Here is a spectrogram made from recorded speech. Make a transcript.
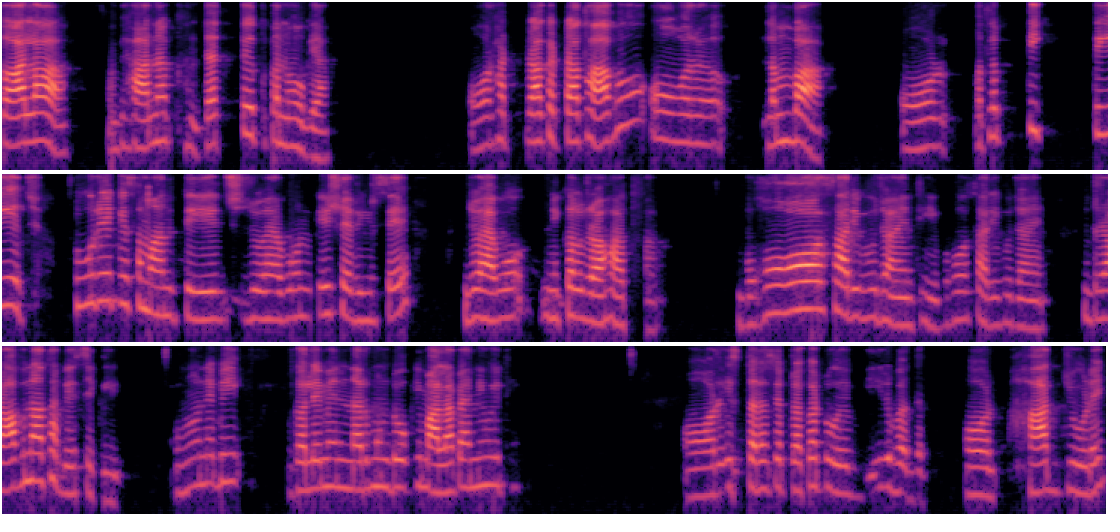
काला, भयानक दैत्य उत्पन्न हो गया। और हट्टा कट्टा था वो और लंबा और मतलब तेज, सूर्य के समान तेज जो है वो उनके शरीर से जो है वो निकल रहा था। बहुत सारी भुजाएँ थी, बहुत सारी भुजाएँ। डरावना था बेसिकली उन्होंने भी गले में नरमुंडों की माला पहनी हुई थी। और इस तरह से प्रकट हुए वीरभद्र और हाथ जोड़े,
